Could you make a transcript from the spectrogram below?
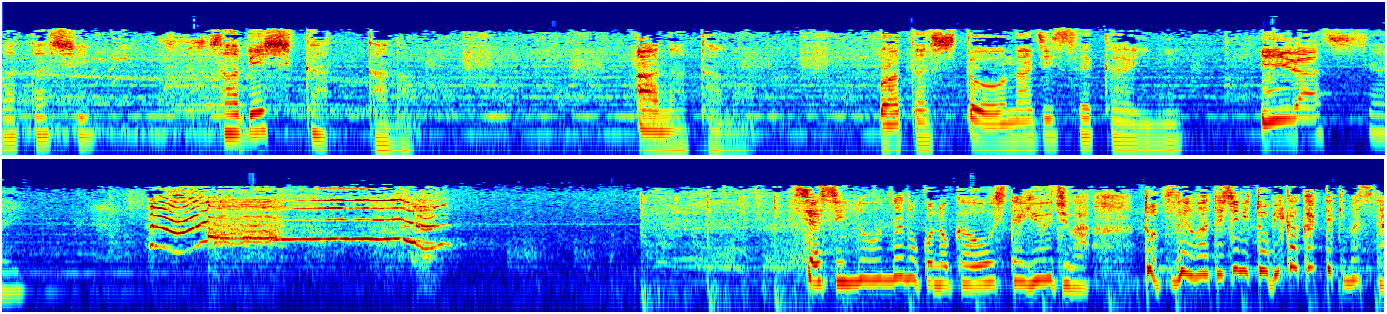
私寂しかったの。あなたも私と同じ世界にいらっしゃい。写真の女の子の顔をしたユージは突然私に飛びかかってきました。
